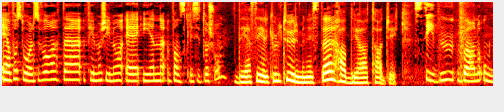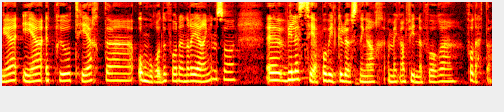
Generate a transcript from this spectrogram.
Jeg har forståelse for at Film og kino er i en vanskelig situasjon. Det sier kulturminister Hadia Tajik. Siden barn og unge er et prioritert område for denne regjeringen, så vil jeg se på hvilke løsninger vi kan finne for, eh, for dette.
